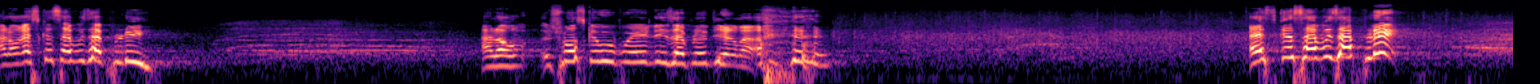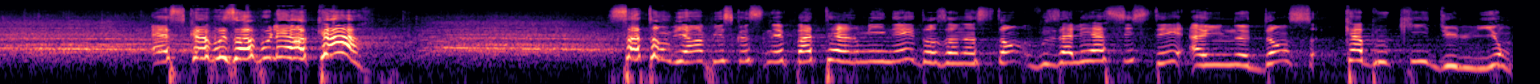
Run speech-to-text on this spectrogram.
Alors, est-ce que ça vous a plu? Alors, je pense que vous pouvez les applaudir là. Est-ce que ça vous a plu? Est-ce que vous en voulez encore? Ça tombe bien puisque ce n'est pas terminé. Dans un instant, vous allez assister à une danse kabuki du lion.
